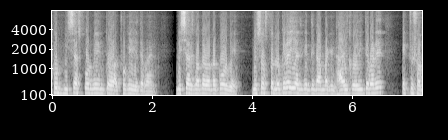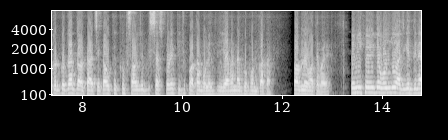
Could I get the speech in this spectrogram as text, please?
খুব বিশ্বাস করবেন তো ঠকে যেতে পারেন। বিশ্বাসঘাতকতা করবে। বিশ্বস্ত লোকেরাই আজকের দিনে আপনাকে ঘায়ল করে দিতে পারে। একটু সতর্কতার দরকার আছে। কাউকে খুব সহজে বিশ্বাস করে কিছু কথা বলে দিতে যাবেন না, গোপন কথা। প্রবলেম হতে পারে। প্রেমিক, প্রেমিকা বন্ধু, আজকের দিনে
